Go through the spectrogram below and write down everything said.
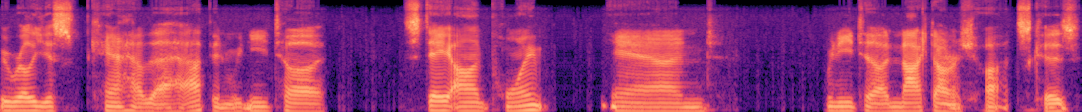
we really just can't have that happen. We need to stay on point, and we need to knock down our shots because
